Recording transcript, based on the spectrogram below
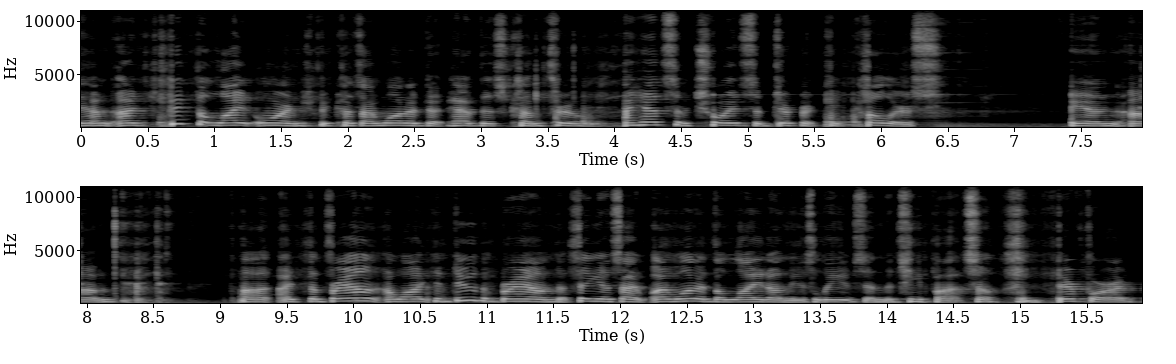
yeah, I'm- picked the light orange because I wanted to have this come through. I had some choice of different colors, and um, Uh, I, the brown, oh, well, I could do the brown. The thing is, I, I wanted the light on these leaves in the teapot, so therefore I'm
